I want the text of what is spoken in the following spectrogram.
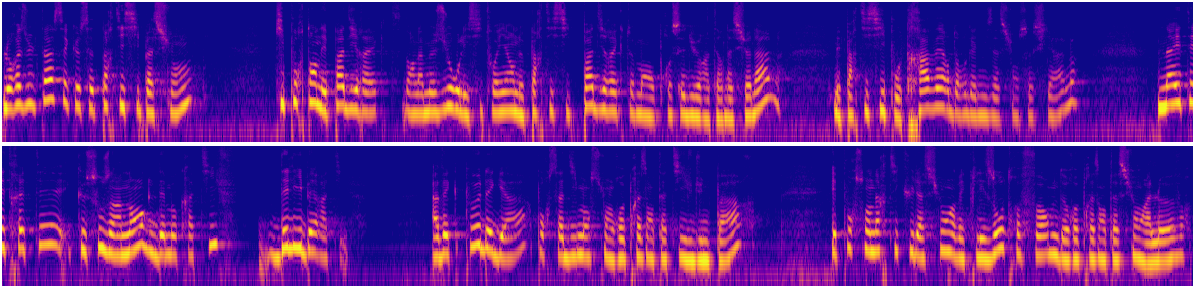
Le résultat, c'est que cette participation, qui pourtant n'est pas directe, dans la mesure où les citoyens ne participent pas directement aux procédures internationales, mais participent au travers d'organisations sociales, n'a été traité que sous un angle démocratique délibératif, avec peu d'égard pour sa dimension représentative d'une part, et pour son articulation avec les autres formes de représentation à l'œuvre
